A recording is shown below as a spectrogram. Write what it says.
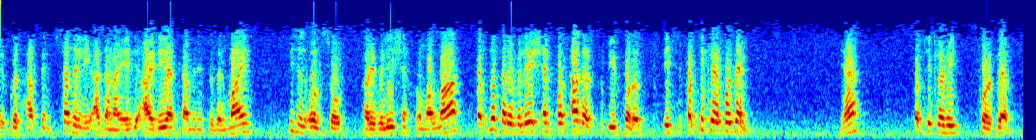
it could happen suddenly as an idea coming into their mind. This is also a revelation from Allah but not a revelation for others to be followed. It's particular for them yeah particularly for them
